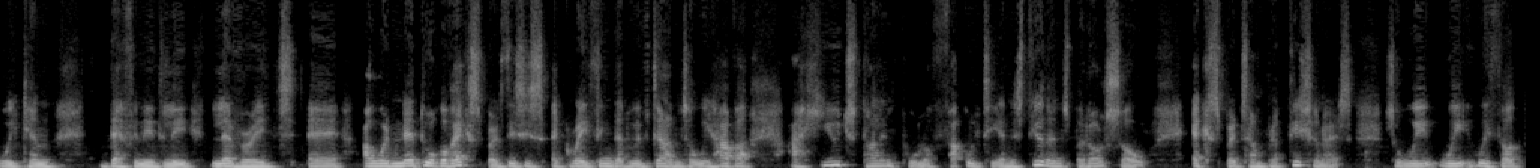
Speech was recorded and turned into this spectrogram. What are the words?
we can definitely leverage uh, our network of experts? This is a great thing that we've done. So we have a, a huge talent pool of faculty and students but also experts and practitioners. So we we, we thought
